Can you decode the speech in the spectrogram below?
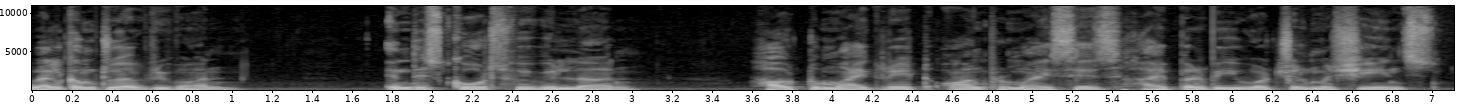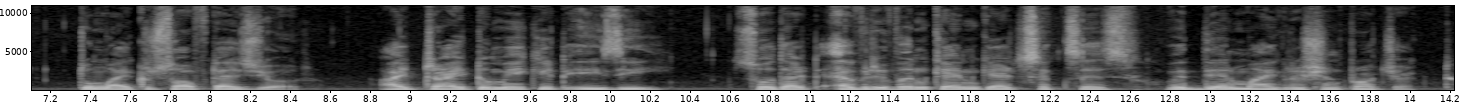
Welcome to everyone. In this course, we will learn how to migrate on-premises Hyper-V virtual machines to Microsoft Azure. I try to make it easy so that everyone can get success with their migration project.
